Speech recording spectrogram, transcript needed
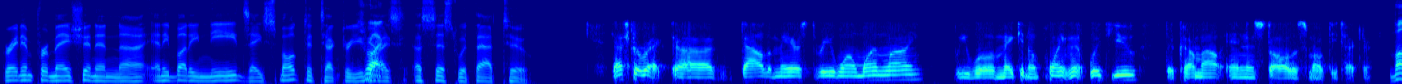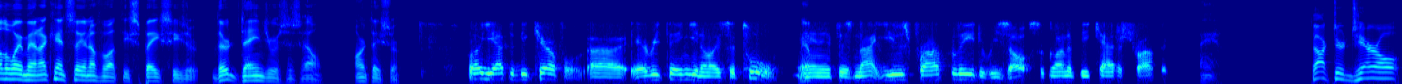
great information, and uh, anybody needs a smoke detector, you That's right. guys assist with that too. That's correct. Uh, dial the mayor's 311 line. We will make an appointment with you to come out and install the smoke detector. By the way, man, I can't say enough about these space heaters. They're dangerous as hell, aren't they, sir? Well, you have to be careful. Uh, everything, you know, it's a tool, and if it's not used properly, the results are going to be catastrophic. Man, Dr. Gerald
